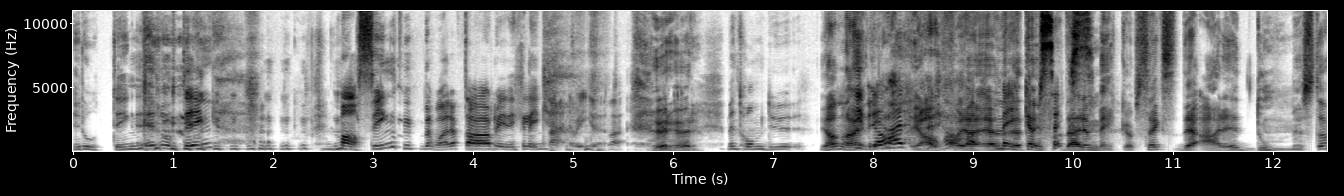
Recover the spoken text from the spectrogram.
Roting. roting Masing. Det var Da blir det ikke ligg. Hør, hør. Men Tom, du Ja, ivrig her. Ja, for jeg, jeg, jeg Makeup-sex. tenkte, Det er en makeup-sex. Det er det dummeste.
